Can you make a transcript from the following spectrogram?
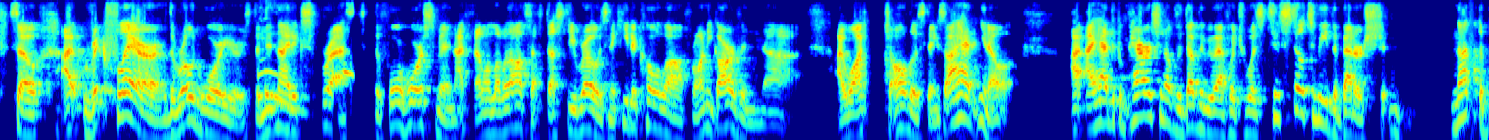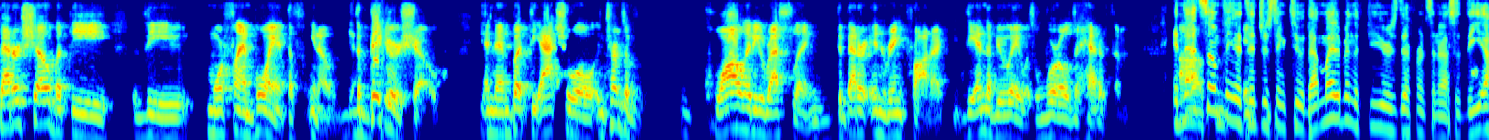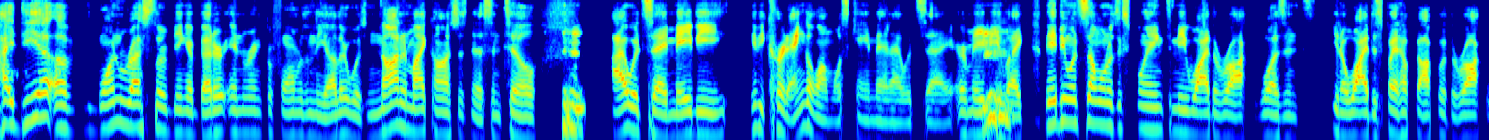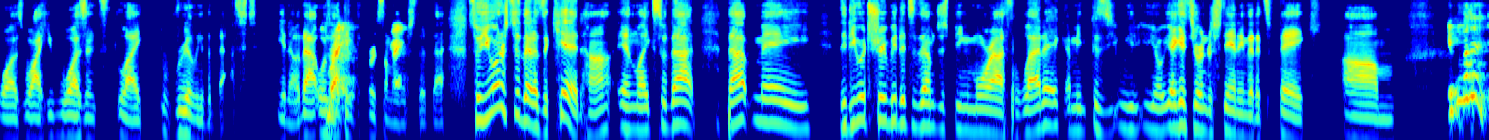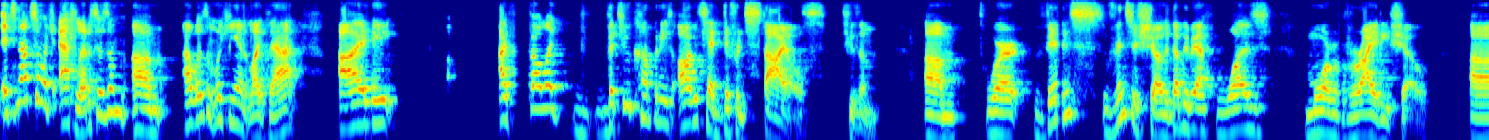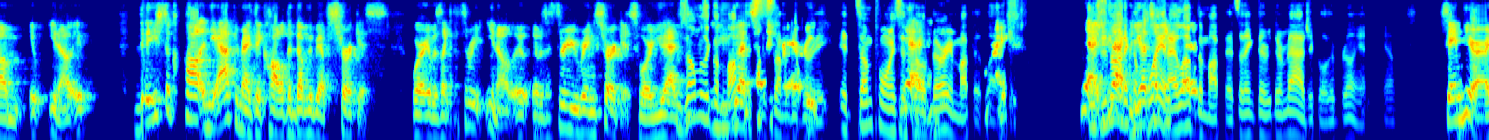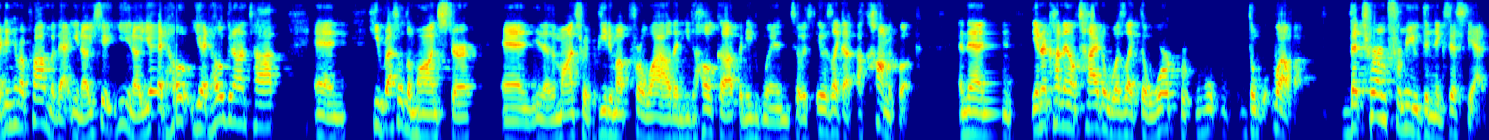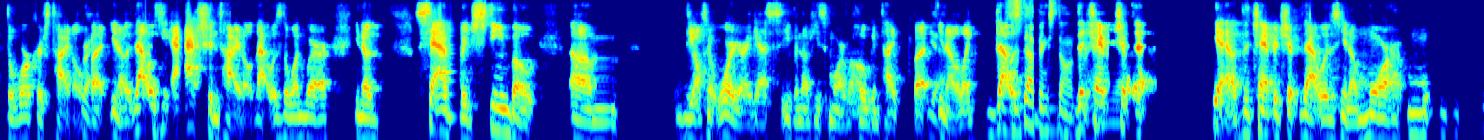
So I, Ric Flair, the Road Warriors, the Midnight Express, the Four Horsemen. I fell in love with all that stuff. Dusty Rhodes, Nikita Koloff, Ronnie Garvin. Uh, I watched all those things. I had, you know, I, I, had the comparison of the WWF, which was to, still to me the better, sh- not the better show, but the the more flamboyant, the you know, yeah. the bigger show. Yeah. And then, but the actual in terms of quality wrestling, the better in ring product, the NWA was worlds ahead of them. And that's um, something that's it, interesting too. That might have been the few years difference in us. The idea of one wrestler being a better in ring performer than the other was not in my consciousness until mm-hmm. I would say maybe maybe Kurt Angle almost came in, I would say, or maybe mm-hmm. like maybe when someone was explaining to me why The Rock wasn't, you know, why despite how popular The Rock was, why he wasn't like really the best. You know, that was right. I think the first time I understood that. So you understood that as a kid, huh? And like so that that may did you attribute it to them just being more athletic? I mean, because you, you know, I guess you're understanding that it's fake. Um it wasn't it's not so much athleticism. Um, I wasn't looking at it like that. I I felt like the two companies obviously had different styles to them. Um, where Vince Vince's show, the WWF, was more of a variety show. Um, it, you know, it, they used to call it in the aftermath. They called it the WWF circus, where it was like a three, you know, it, it was a three ring circus where you had. It was almost like the Muppets to some degree. At some points, it yeah, felt very Muppet like. Right. Yeah, which exactly. is not a complaint. I love the Muppets. I think they're they're magical. They're brilliant. Yeah. Same here. I didn't have a problem with that. You know, you you know, you had Ho- you had Hogan on top, and he wrestled a monster, and you know the monster would beat him up for a while, then he'd hulk up and he'd win. So it was, it was like a, a, comic book. And then the Intercontinental title was like the work, the well, the term for me didn't exist yet, the workers title, right. but you know that was the action title. That was the one where you know Savage, Steamboat, um, the Ultimate Warrior, I guess, even though he's more of a Hogan type. But yeah. you know, like that was stepping stone. The championship him, yeah. that, yeah, the championship that was you know more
